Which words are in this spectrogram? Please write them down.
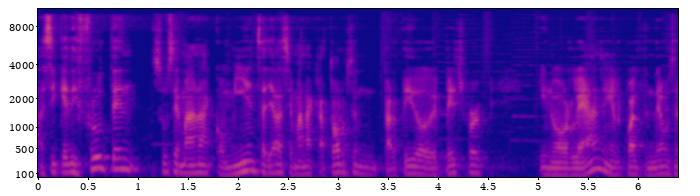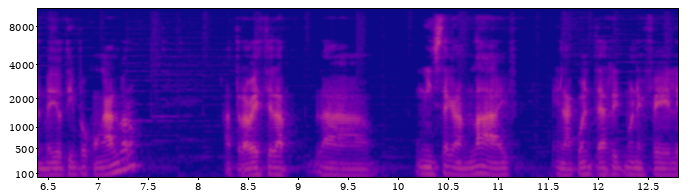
Así que disfruten su semana. Comienza ya la semana 14, un partido de Pittsburgh y Nueva Orleans, en el cual tendremos el medio tiempo con Álvaro a través de la, un Instagram Live en la cuenta de Ritmo NFL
